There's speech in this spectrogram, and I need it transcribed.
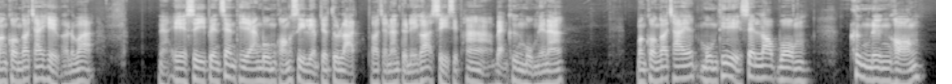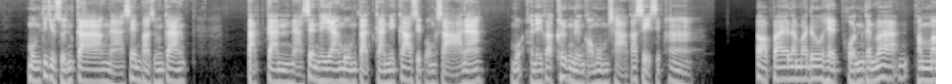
บางคนก็ใช้เหตุผลว่านะ AC เป็นเส้นทะแยงมุมของสี่เหลี่ยมจัตุรัส เพราะฉะนั้นตัวนี้ก็ 45 แบ่งครึ่งมุมเนี่ยนะ บางคนก็ใช้มุมที่เส้นรอบวง ครึ่งหนึ่งของมุมที่จุดศูนย์กลางนะเส้นผ่านศูนย์กลาง ตัดกันนะเส้นทะแยงมุมตัดกันนี่90 องศานะ อันนี้ก็ครึ่งหนึ่งของมุมฉากก็ 45 ต่อไปเรามาดูเหตุผลกันว่าทำไม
